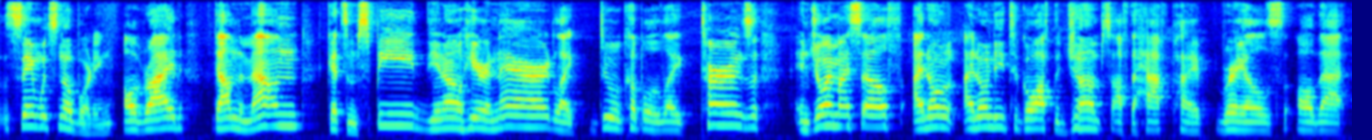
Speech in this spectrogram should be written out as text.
same with snowboarding. I'll ride down the mountain, get some speed, you know, here and there, like do a couple of like turns, enjoy myself. I don't I don't need to go off the jumps, off the half pipe rails, all that.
